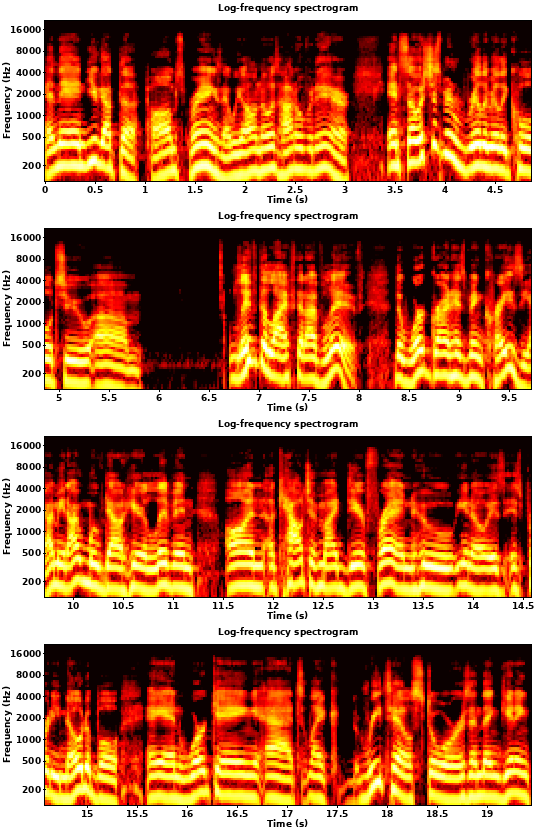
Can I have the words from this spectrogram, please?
and then you got the palm springs that we all know is hot over there. And so it's just been really really cool to um live the life that I've lived. The work grind has been crazy. I mean, I moved out here living on a couch of my dear friend who, you know, is is pretty notable and working at like retail stores and then getting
